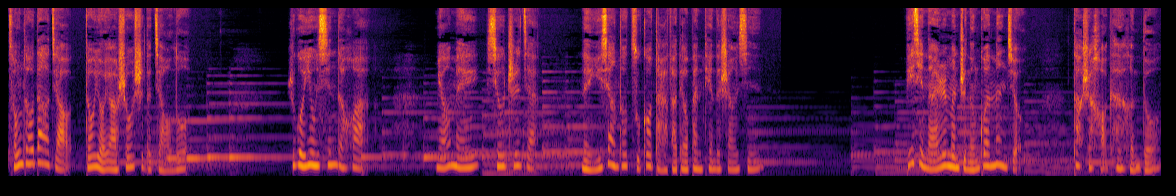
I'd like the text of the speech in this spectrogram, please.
从头到脚都有要收拾的角落。如果用心的话，描眉、修指甲，哪一项都足够打发掉半天的伤心。比起男人们只能灌闷酒，倒是好看很多。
